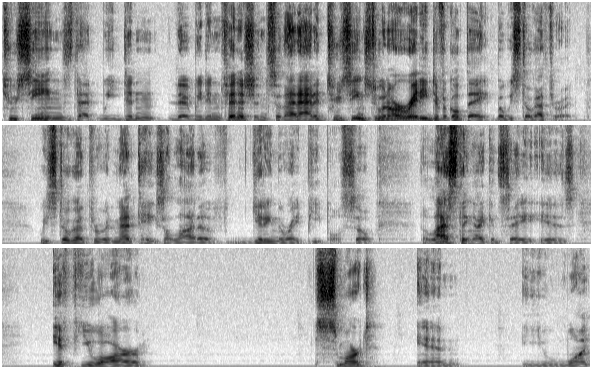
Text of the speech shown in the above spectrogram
two scenes that we didn't that we didn't finish. And so that added two scenes to an already difficult day but we still got through it. We still got through it. And that takes a lot of getting the right people. So the last thing i can say is if you are smart and you want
